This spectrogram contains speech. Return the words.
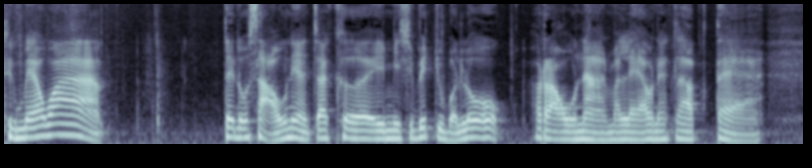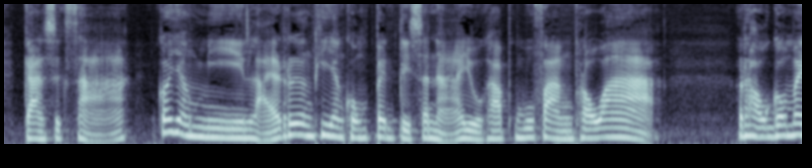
ถึงแม้ว่าไดโนเสาร์เนี่ยจะเคยมีชีวิตอยู่บนโลกเรานานมาแล้วนะครับ แต่การศึกษาก็ยังมีหลายเรื่องที่ยังคงเป็นปริศนาอยู่ครับคุณผู้ฟัง เพราะว่าเราก็ไม่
